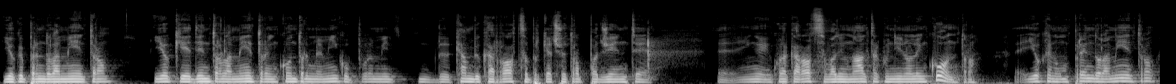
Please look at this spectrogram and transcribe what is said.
Io che prendo la metro, io che dentro la metro incontro il mio amico oppure mi cambio carrozza perché c'è troppa gente eh, in quella carrozza vado in un'altra quindi non lo incontro io che non prendo la metro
